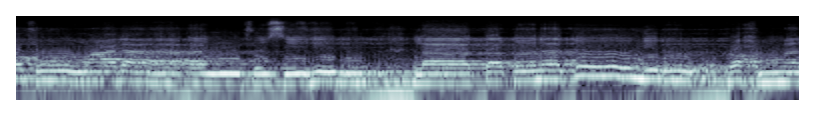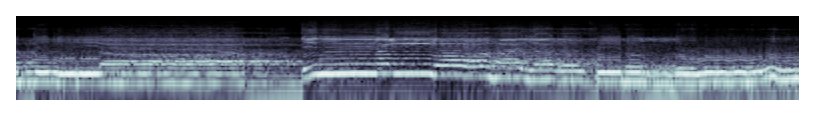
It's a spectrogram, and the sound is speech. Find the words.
أسرفوا على أنفسهم لا تقنطوا من رحمة الله إن الله يغفر الذنوب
